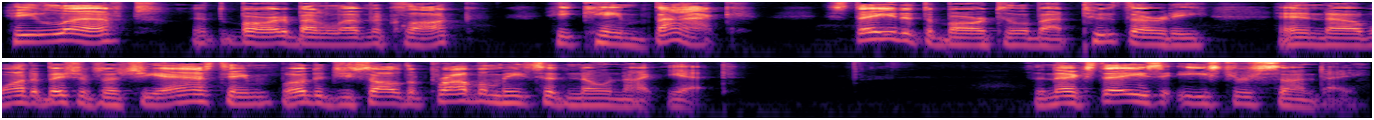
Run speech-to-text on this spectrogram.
He left at the bar at about 11 o'clock. He came back, stayed at the bar till about 2.30, and uh, Wanda Bishop said she asked him, well, did you solve the problem? He said, no, not yet. The next day is Easter Sunday.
